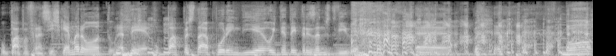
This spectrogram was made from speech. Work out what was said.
o Papa Francisco é maroto até o Papa está a pôr em dia 83 anos de vida. Bom,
